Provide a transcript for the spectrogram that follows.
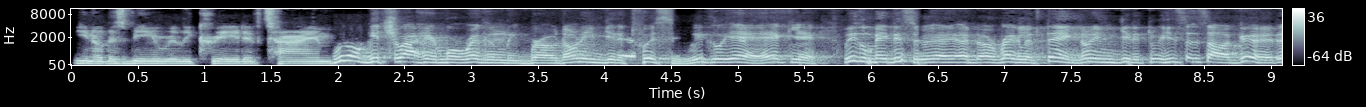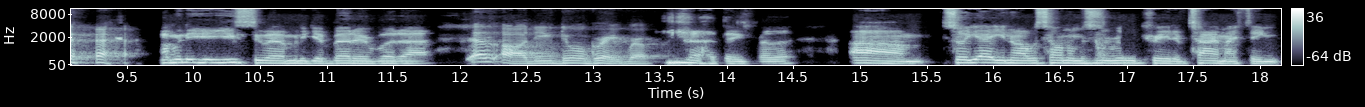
you know, this being a really creative time. We're gonna get you out here more regularly, bro. Don't even get it twisted. We go, yeah, heck yeah. We gonna make this a, a, a regular thing. Don't even get it twisted. It's all good. I'm gonna get used to it. I'm gonna get better. But uh that's oh, you doing great, bro. Yeah, thanks, brother. Um, so yeah, you know, I was telling them this is a really creative time. I think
